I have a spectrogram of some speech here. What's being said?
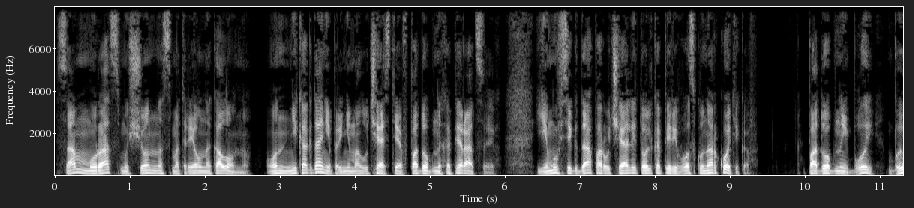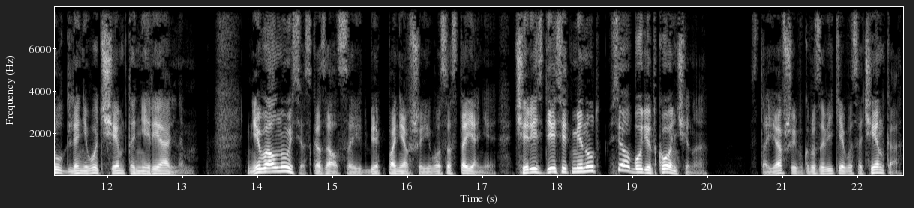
Сам Мурад смущенно смотрел на колонну. Он никогда не принимал участия в подобных операциях. Ему всегда поручали только перевозку наркотиков. Подобный бой был для него чем-то нереальным. «Не волнуйся», — сказал Саидбек, понявший его состояние. «Через десять минут все будет кончено». Стоявший в грузовике Высоченко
